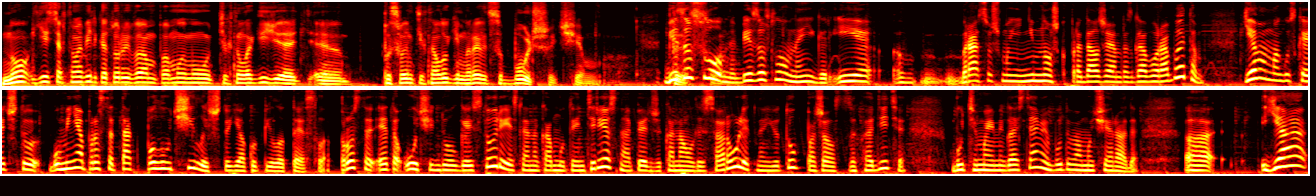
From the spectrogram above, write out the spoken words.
Но есть автомобили, которые вам, по-моему, технологии, э, э, по своим технологиям нравятся больше, чем Безусловно, безусловно, Игорь. И э, раз уж мы немножко продолжаем разговор об этом, я вам могу сказать, что у меня просто так получилось, что я купила Тесла. Просто это очень долгая история. Если она кому-то интересна, опять же, канал Лиса рулит на YouTube, пожалуйста, заходите, будьте моими гостями, буду вам очень рада. Э, Я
